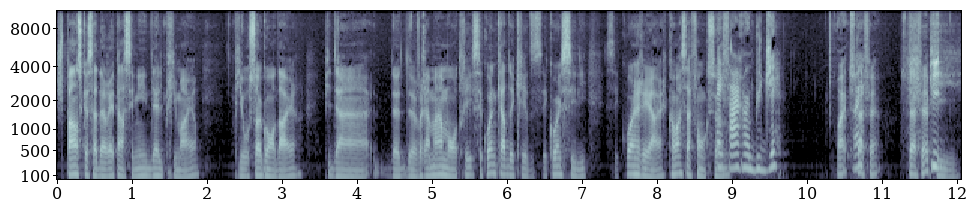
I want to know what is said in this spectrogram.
je pense que ça devrait être enseigné dès le primaire, puis au secondaire, puis dans, de, de vraiment montrer c'est quoi une carte de crédit, c'est quoi un CELI, c'est quoi un REER, comment ça fonctionne. Hey, faire un budget. Oui, tout Ouais. à fait. Tout à fait. Puis-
